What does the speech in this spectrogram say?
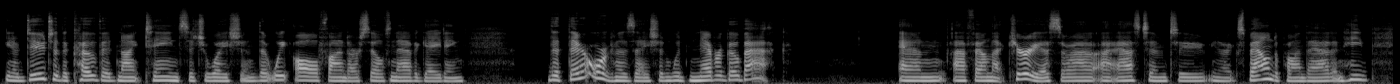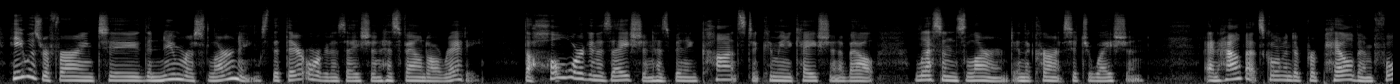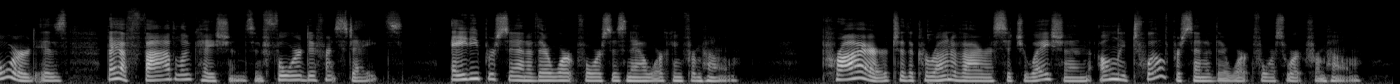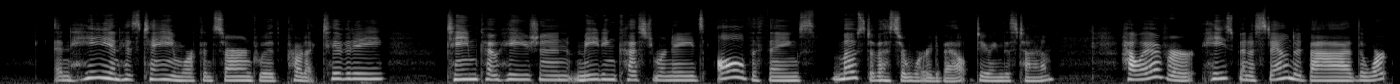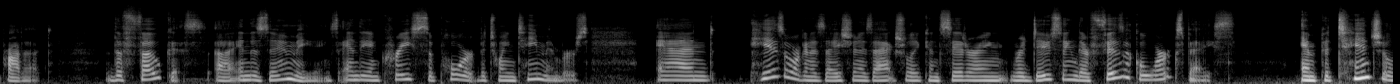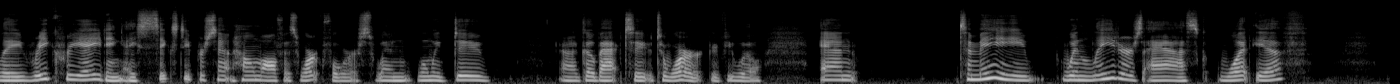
you know, due to the COVID 19 situation that we all find ourselves navigating, that their organization would never go back and I found that curious. So I, I, asked him to, you know, expound upon that, and he he was referring to the numerous learnings that their organization has found already. The whole organization has been in constant communication about lessons learned in the current situation. And how that's going to propel them forward is they have five locations in four different states. 80% of their workforce is now working from home prior to the coronavirus situation, only 12% of their workforce worked from home. And he and his team were concerned with productivity, team cohesion, meeting customer needs, all the things most of us are worried about during this time. However, he's been astounded by the work product, the focus uh, in the Zoom meetings, and the increased support between team members. And his organization is actually considering reducing their physical workspace and potentially recreating a 60% home office workforce when, when we do uh, go back to, to work, if you will. And to me, when leaders ask, What if?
